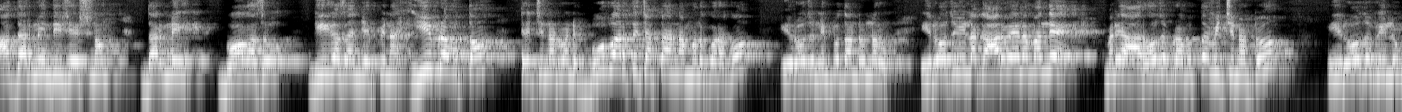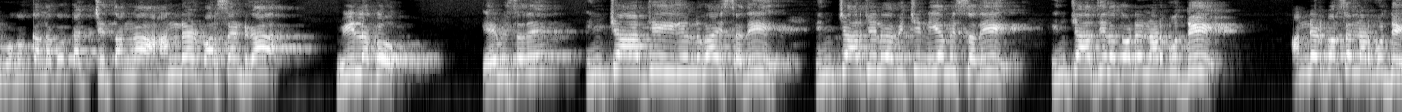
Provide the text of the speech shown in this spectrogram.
ఆ ధరణిని తీసేసినాం ధర్నీ బోగసు గీగస్ అని చెప్పిన ఈ ప్రభుత్వం తెచ్చినటువంటి భూభారతి చట్టాన్ని అమలు కొరకు ఈరోజు నింపుతుంటున్నారు. ఈరోజు వీళ్ళకి ఆరు వేల మందే. మరి ఆ రోజు ప్రభుత్వం ఇచ్చినట్టు ఈరోజు వీళ్ళు ఒక్కొక్కళ్ళకు ఖచ్చితంగా హండ్రెడ్ పర్సెంట్గా వీళ్ళకు ఏమిస్తుంది? ఇన్ఛార్జీలుగా ఇస్తుంది. ఇన్ఛార్జీలుగా ఇచ్చి నియమిస్తుంది. ఇన్ఛార్జీలతోటే నడుపుద్ది. హండ్రెడ్ పర్సెంట్ నడుపుద్ది.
